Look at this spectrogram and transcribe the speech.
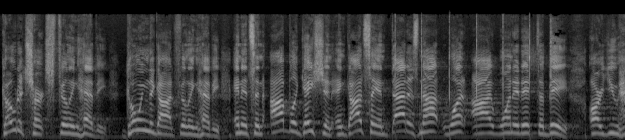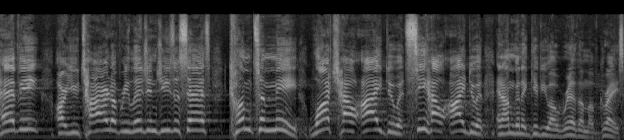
go to church feeling heavy, going to God feeling heavy, and it's an obligation. And God's saying, That is not what I wanted it to be. Are you heavy? Are you tired of religion? Jesus says, Come to me. Watch how I do it. See how I do it. And I'm going to give you a rhythm of grace.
